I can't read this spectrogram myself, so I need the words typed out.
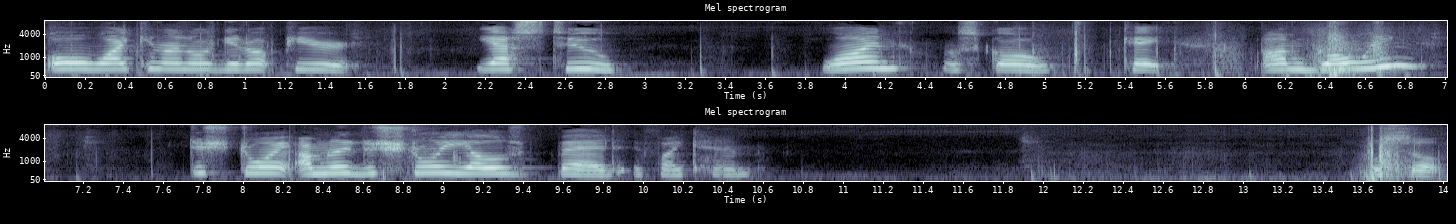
Oh, why can I not get up here? Yes, two. One, let's go. Okay, I'm going. Destroy, I'm gonna destroy Yellow's bed if I can. What's up?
